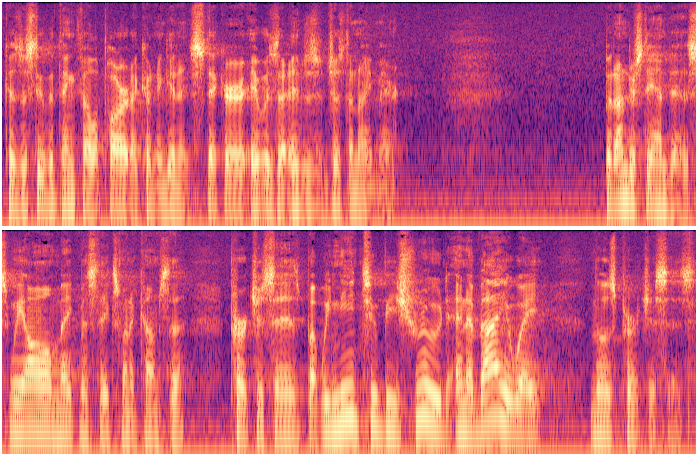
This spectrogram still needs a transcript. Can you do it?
because the stupid thing fell apart. I couldn't get a sticker. It was, a, it was just a nightmare. But understand this we all make mistakes when it comes to purchases, but we need to be shrewd and evaluate those purchases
